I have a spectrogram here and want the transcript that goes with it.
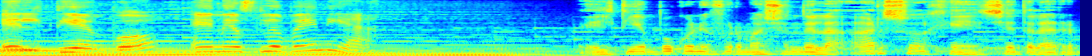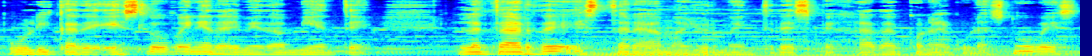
El tiempo en Eslovenia. El tiempo con información de la ARSO, Agencia de la República de Eslovenia del Medio Ambiente. La tarde estará mayormente despejada con algunas nubes.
